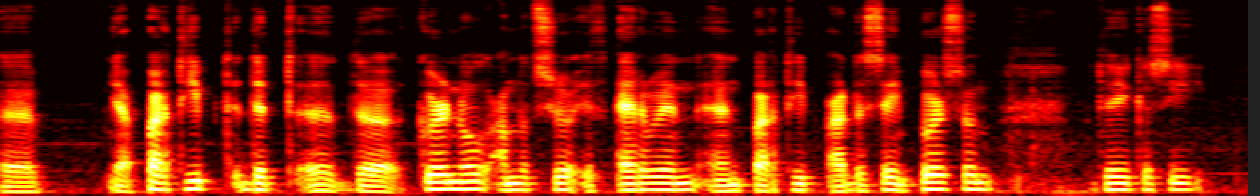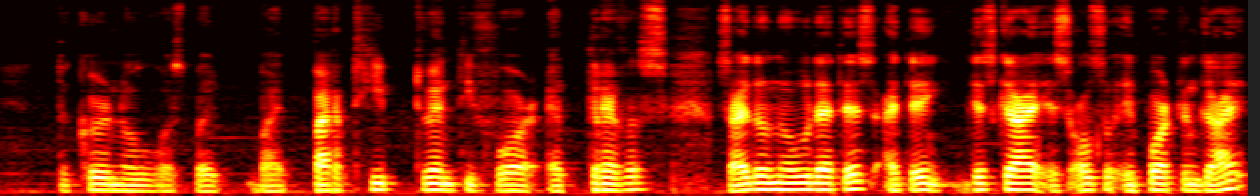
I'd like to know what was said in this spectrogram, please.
uh, yeah, Partip did uh, the kernel. I'm not sure if Erwin and Partip are the same person. But you can see the kernel was by, by Partip24 at Travis. So I don't know who that is. I think this guy is also important guy.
